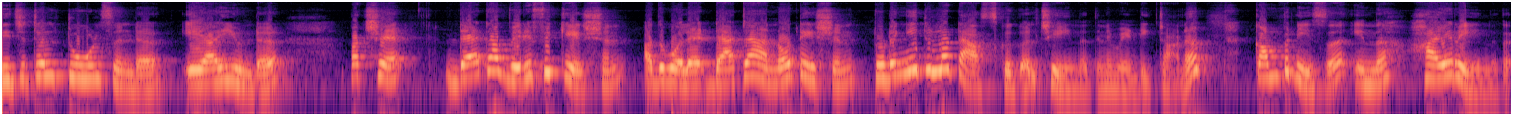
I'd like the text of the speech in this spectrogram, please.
ഡിജിറ്റൽ ടൂൾസ് ഉണ്ട് എ ഉണ്ട് പക്ഷേ ഡാറ്റ വെരിഫിക്കേഷൻ അതുപോലെ ഡാറ്റ അനോട്ടേഷൻ തുടങ്ങിയിട്ടുള്ള ടാസ്കുകൾ ചെയ്യുന്നതിന് വേണ്ടിയിട്ടാണ് കമ്പനീസ് ഇന്ന് ഹയർ ചെയ്യുന്നത്.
